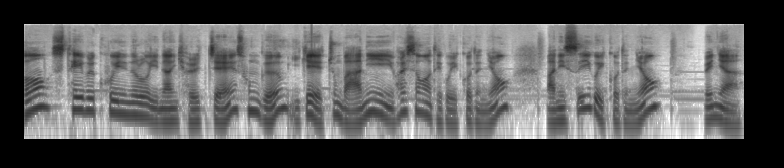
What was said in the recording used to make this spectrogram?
어, 스테이블 코인으로 인한 결제, 송금 이게 좀 많이 활성화되고 있거든요. 많이 쓰이고 있거든요. 왜냐?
